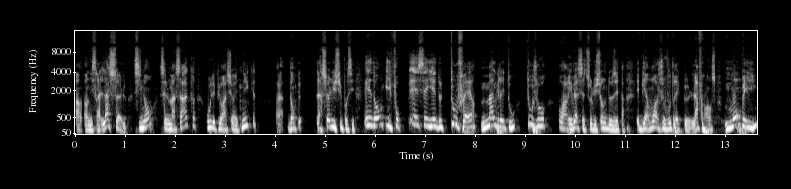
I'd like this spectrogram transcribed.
en, Israël, la seule. Sinon, c'est le massacre ou l'épuration ethnique. Voilà. Donc la seule issue possible. Et donc, il faut essayer de tout faire, malgré tout, toujours pour arriver à cette solution de deux États. Eh bien, moi, je voudrais que la France, mon pays,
